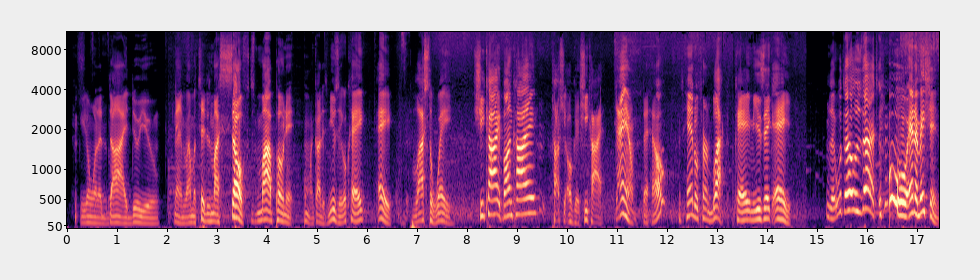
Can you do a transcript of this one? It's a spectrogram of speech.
you don't want to die, do you? Damn, I'm gonna take this myself. This is my opponent. Oh my god, his music. Okay. Hey, blast away. Shikai, Bankai, Tashi. Okay, Shikai. Damn. The hell? His handle turned black. Okay, music. Hey, He's like, what the hell is that? oh, animation.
